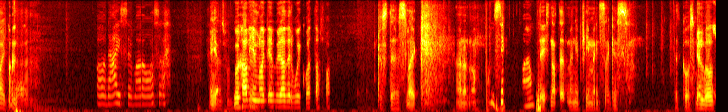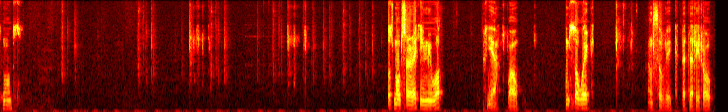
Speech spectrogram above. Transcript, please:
Right. Oh, nice, Marosa. Yeah. Nice one. We have him like every other week, what the fuck? Because there's like, I don't know, I'm sick now. there's not that many premates, I guess, that goes Kill on. those mobs. Those mobs are wrecking me, what? Yeah, wow, I'm so weak. I'm so weak, better reroll.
